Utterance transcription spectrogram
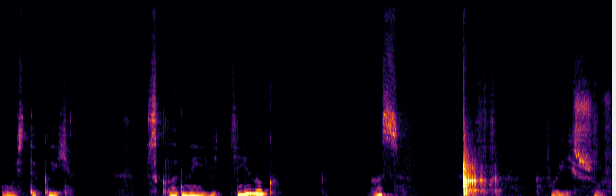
ось такий складний відтінок у нас вийшов.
